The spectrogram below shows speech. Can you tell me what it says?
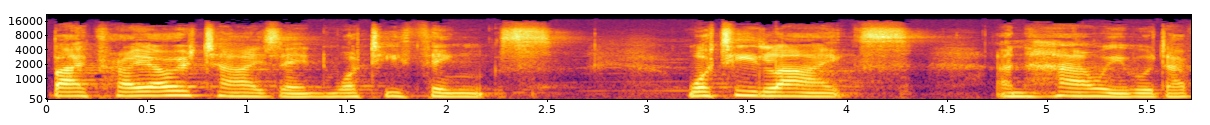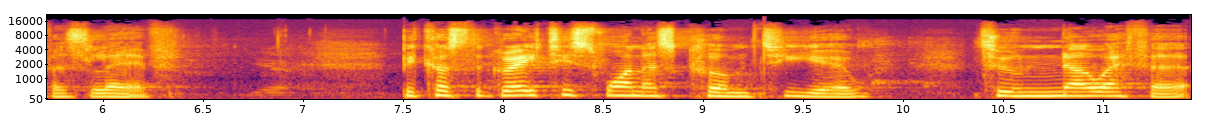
by prioritizing what he thinks, what he likes, and how he would have us live. Because the greatest one has come to you through no effort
